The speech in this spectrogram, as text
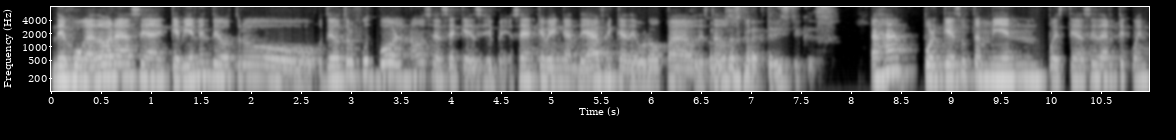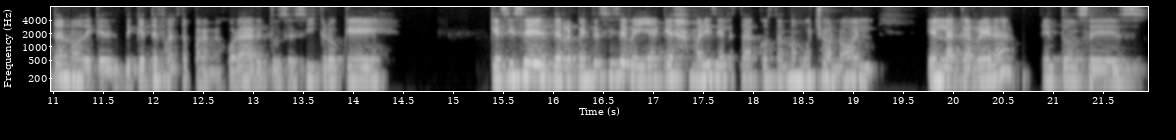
de jugadoras, sea, que vienen de otro, de otro fútbol, ¿no? O sea, sea que, se- sea que vengan de África, de Europa o de con Estados otras Unidos. características. Ajá, porque eso también, pues, te hace darte cuenta, ¿no? De que, de qué te falta para mejorar. Entonces, sí, creo que, que sí se, de repente sí se veía que a Maris ya le estaba costando mucho, ¿no? El, en la carrera. Entonces,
